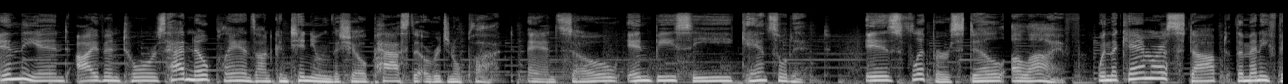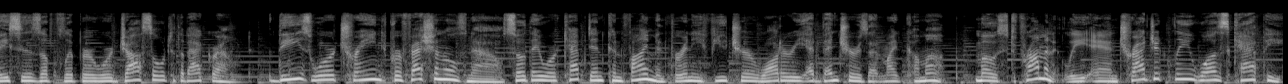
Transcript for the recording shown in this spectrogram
In the end, Ivan Tors had no plans on continuing the show past the original plot, and so NBC canceled it. Is Flipper still alive? When the camera stopped, the many faces of Flipper were jostled to the background. These were trained professionals now, so they were kept in confinement for any future watery adventures that might come up. Most prominently and tragically was Kathy,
